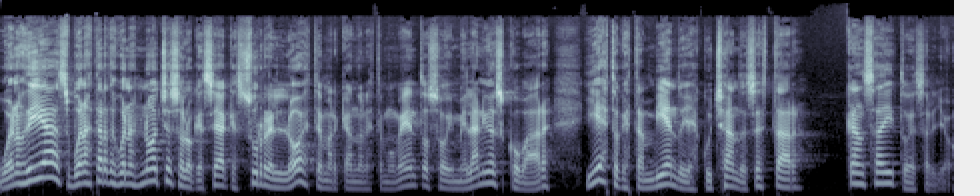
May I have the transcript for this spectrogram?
Buenos días, buenas tardes, buenas noches o lo que sea que su reloj esté marcando en este momento. Soy Melanio Escobar y esto que están viendo y escuchando es estar cansadito de ser yo.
